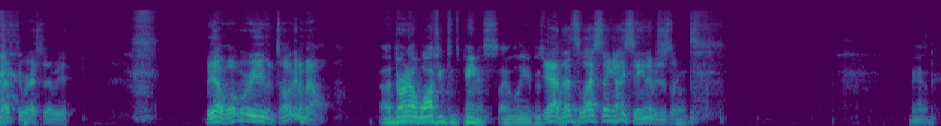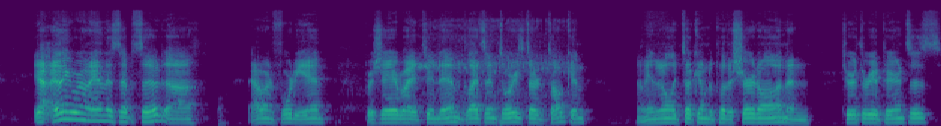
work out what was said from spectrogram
Fuck the rest of you. But yeah, what were we even talking about? Uh, Darnell Washington's penis, I believe. Yeah, that's the last thing I seen. It was just like, man. yeah, I think we're gonna end this episode. Uh, hour and forty in. Appreciate everybody tuned in. Glad Santori started talking. I mean, it only took him to put a shirt on and two or three appearances,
